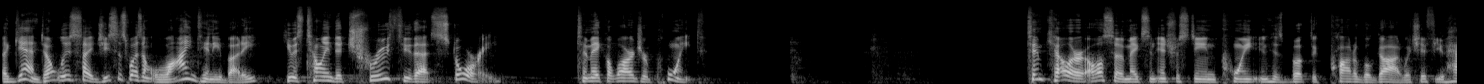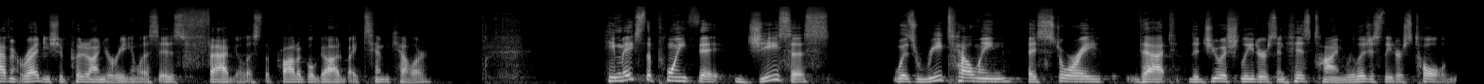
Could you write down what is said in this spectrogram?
Again, don't lose sight. Jesus wasn't lying to anybody, he was telling the truth through that story to make a larger point. Tim Keller also makes an interesting point in his book, The Prodigal God, which, if you haven't read, you should put it on your reading list. It is fabulous. The Prodigal God by Tim Keller. He makes the point that Jesus was retelling a story that the Jewish leaders in his time, religious leaders, told.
